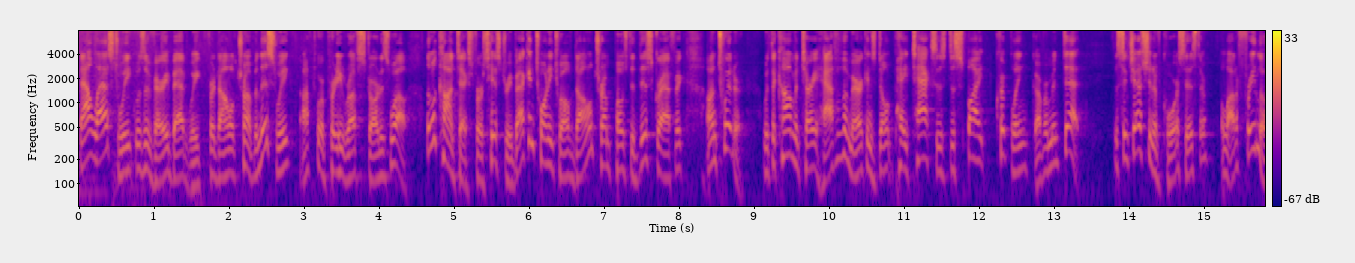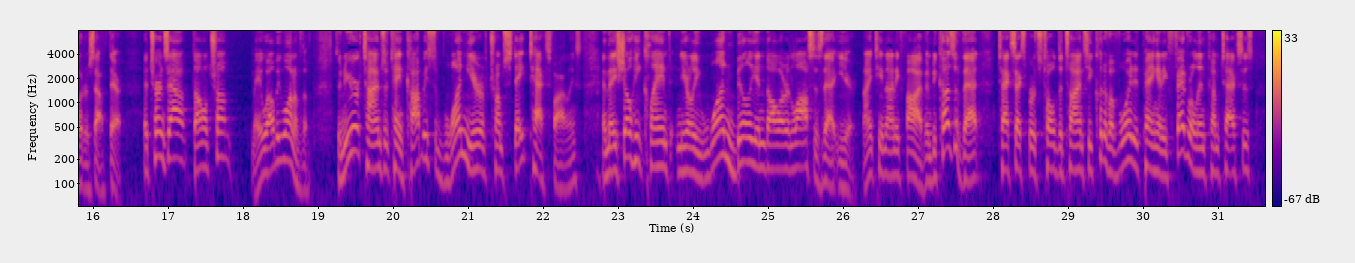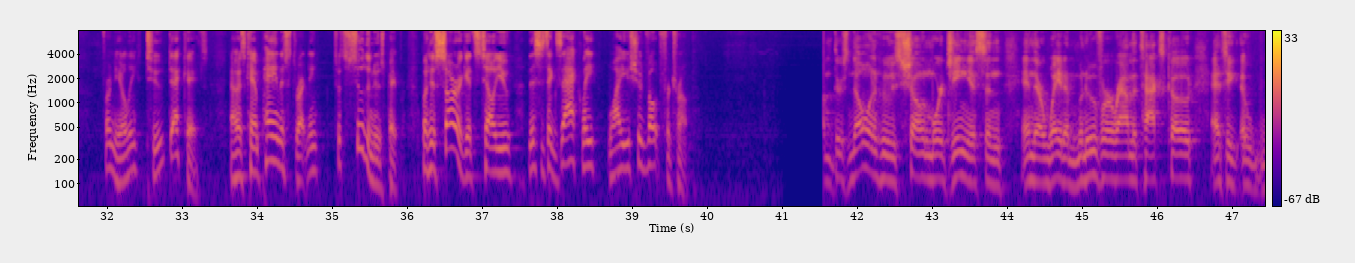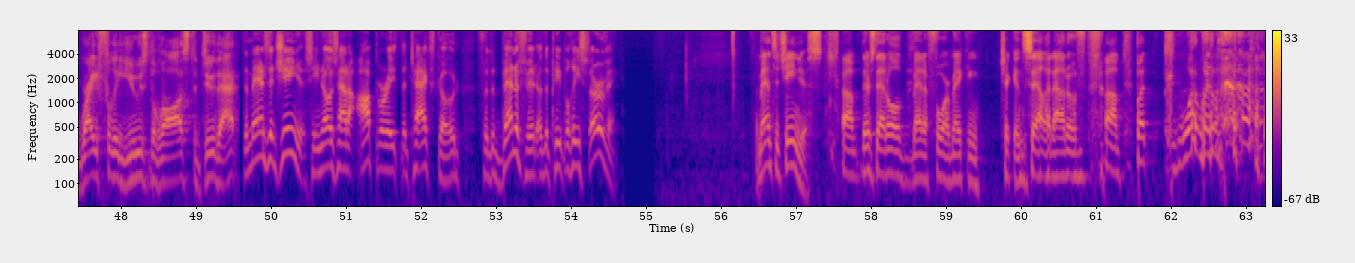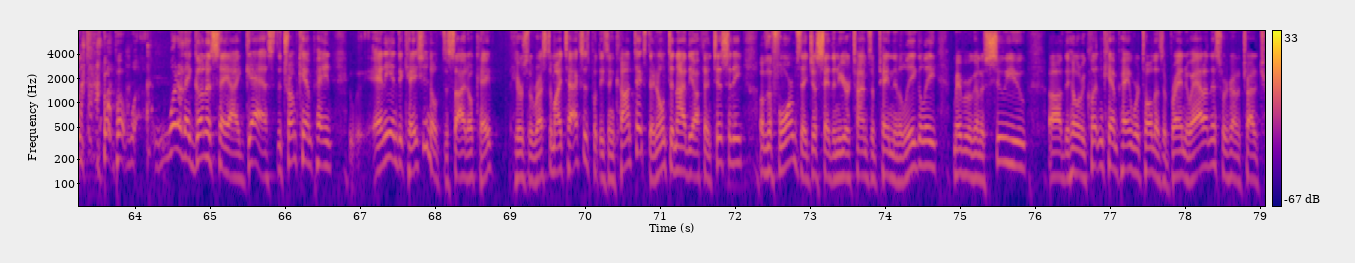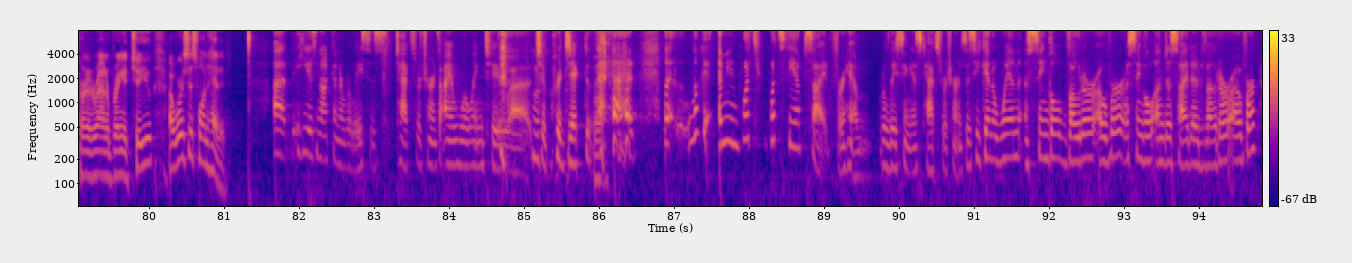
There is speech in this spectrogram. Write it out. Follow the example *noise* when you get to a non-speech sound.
Now, last week was a very bad week for Donald Trump, and this week off to a pretty rough start as well. Little context first history. Back in 2012, Donald Trump posted this graphic on Twitter with the commentary half of Americans don't pay taxes despite crippling government debt. The suggestion, of course, is there are a lot of freeloaders out there. It turns out Donald Trump may well be one of them. The New York Times obtained copies of one year of Trump's state tax filings, and they show he claimed nearly $1 billion in losses that year, 1995. And because of that, tax experts told the Times he could have avoided paying any federal income taxes for nearly two decades. Now, his campaign is threatening to sue the newspaper, but his surrogates tell you this is exactly why you should vote for Trump. Um, there's no one who's shown more genius in, in their way to maneuver around the tax code and to uh, rightfully use the laws to do that. The man's a genius. He knows how to operate the tax code for the benefit of the people he's serving. The man's a genius. Um, there's that old metaphor making chicken *laughs* salad out of. Um, but what, what *laughs* but, but what are they going to say? I guess the Trump campaign. Any indication he'll decide? Okay, here's the rest of my taxes. Put these in context. They don't deny the authenticity of the forms. They just say the New York Times obtained them illegally. Maybe we're going to sue you. Uh, the Hillary Clinton campaign, we're told, has a brand new ad on this. We're going to try to turn it around and bring it to you. Uh, where's this one headed? Uh, he is not going to release his tax returns. I am willing to uh, to *laughs* predict that. But look, I mean, what's what's the upside for him releasing his tax returns? Is he going to win a single voter over, a single undecided voter over?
